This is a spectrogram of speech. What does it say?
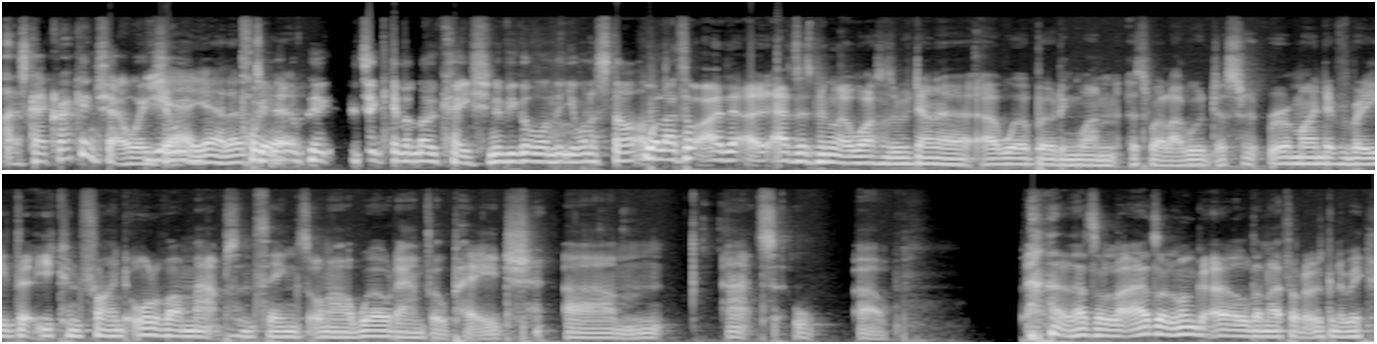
Let's get cracking, shall we? Yeah, Shall we yeah, let's point do out it. a p- particular location. Have you got one that you want to start on? well, I thought I'd, as it's been a little while since we've done a, a world building one as well, I will just remind everybody that you can find all of our maps and things on our World Anvil page um, at oh. that's a that's a longer url than I thought it was going to be.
